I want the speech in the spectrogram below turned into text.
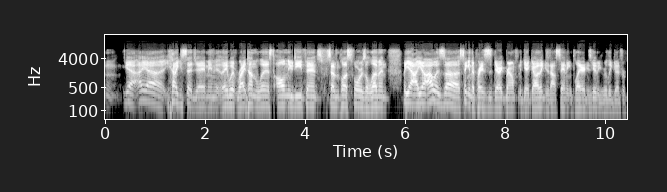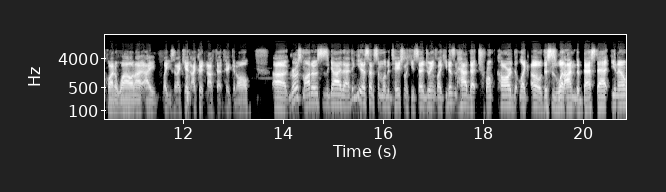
Hmm, Yeah, I uh, like you said, Jay. I mean, they went right down the list. All new defense. Seven plus four is eleven. But yeah, you know, I was uh, singing the praises of Derrick Brown from the get go. I think he's an outstanding player, and he's going to be really good for quite a while. And I, I, like you said, I can't, I couldn't knock that pick at all. Uh, Gross Matos is a guy that I think he does have some limitation, like you said, drink. Like he doesn't have that trump card that, like, oh, this is what I'm the best at, you know.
